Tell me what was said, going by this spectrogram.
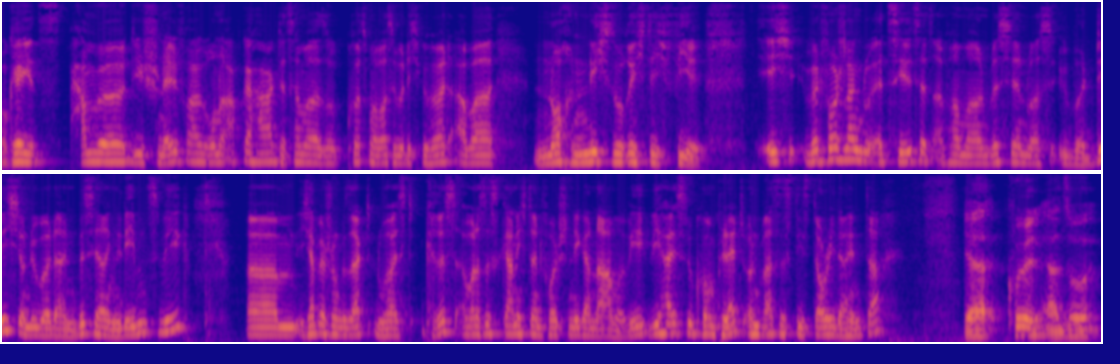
Okay, jetzt haben wir die Schnellfragerunde abgehakt. Jetzt haben wir so kurz mal was über dich gehört, aber noch nicht so richtig viel. Ich würde vorschlagen, du erzählst jetzt einfach mal ein bisschen was über dich und über deinen bisherigen Lebensweg. Ähm, ich habe ja schon gesagt, du heißt Chris, aber das ist gar nicht dein vollständiger Name. Wie, wie heißt du komplett und was ist die Story dahinter? Ja, cool. Also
